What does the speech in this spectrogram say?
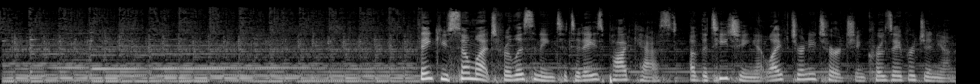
Thank you so much for listening to today's podcast of the teaching at Life Journey Church in Crozet, Virginia.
